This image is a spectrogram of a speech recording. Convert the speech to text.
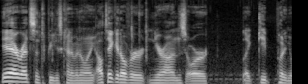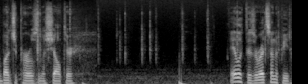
Yeah, Red Centipede is kind of annoying. I'll take it over Neurons or, like, keep putting a bunch of pearls in the shelter. Hey, look, there's a Red Centipede.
